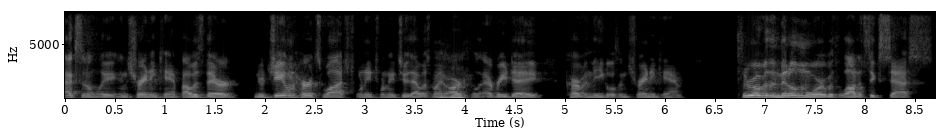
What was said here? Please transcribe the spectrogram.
excellently in training camp. I was there you know Jalen Hurts watch 2022 that was my mm-hmm. article every day carving the Eagles in training camp. Threw over the middle more with a lot of success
